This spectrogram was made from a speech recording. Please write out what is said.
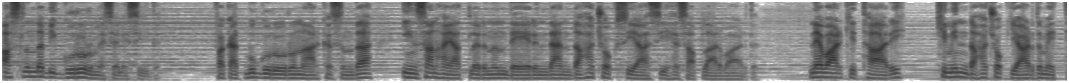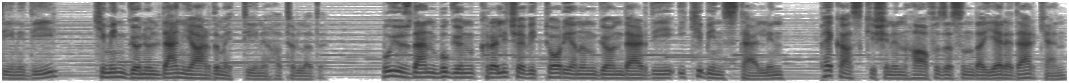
aslında bir gurur meselesiydi. Fakat bu gururun arkasında insan hayatlarının değerinden daha çok siyasi hesaplar vardı. Ne var ki tarih, kimin daha çok yardım ettiğini değil, kimin gönülden yardım ettiğini hatırladı. Bu yüzden bugün Kraliçe Victoria'nın gönderdiği 2000 sterlin pek az kişinin hafızasında yer ederken,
